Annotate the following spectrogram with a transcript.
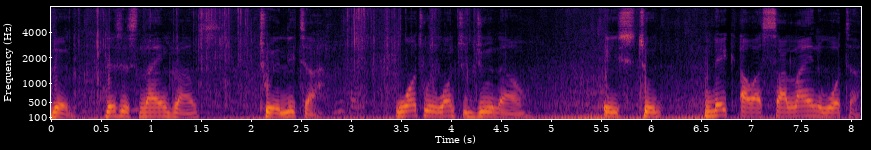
Good. This is 9 grams to a liter. What we want to do now is to make our saline water.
